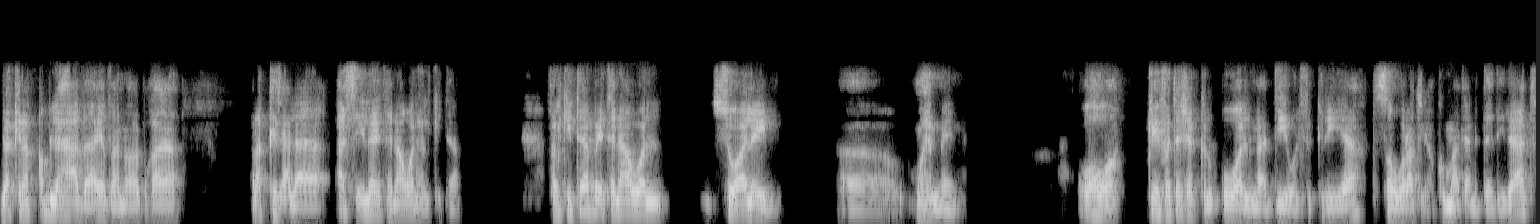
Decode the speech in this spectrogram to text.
لكن قبل هذا أيضا أبغى أركز على أسئلة يتناولها الكتاب. فالكتاب يتناول سؤالين آه، مهمين. وهو كيف تشكل القوى المادية والفكرية تصورات الحكومات عن التهديدات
